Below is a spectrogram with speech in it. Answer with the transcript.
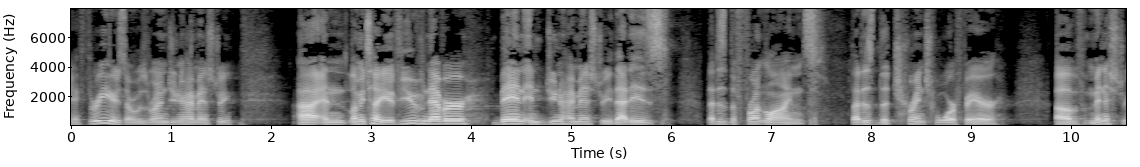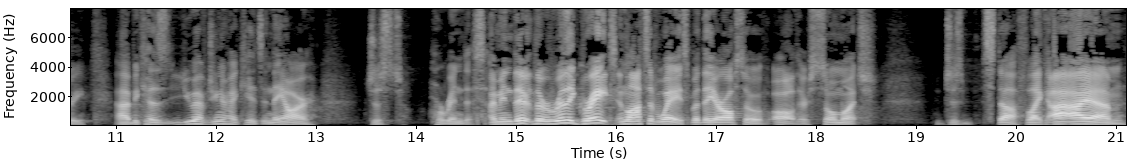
Okay, three years I was running junior high ministry. Uh, and let me tell you, if you've never been in junior high ministry, that is, that is the front lines, that is the trench warfare of ministry uh, because you have junior high kids and they are just horrendous. I mean, they're, they're really great in lots of ways, but they are also, oh, there's so much just stuff. Like I, I um,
